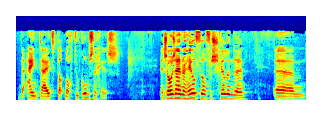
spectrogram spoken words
de eindtijd dat nog toekomstig is. En zo zijn er heel veel verschillende um,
